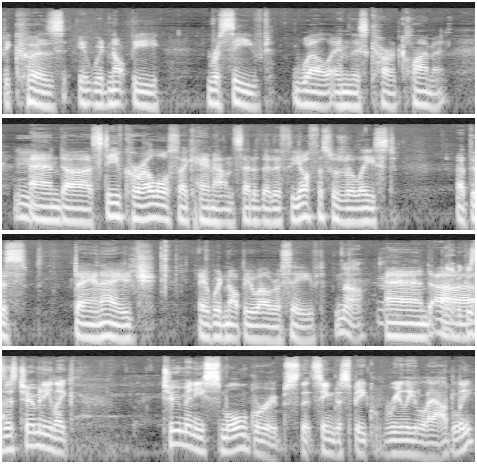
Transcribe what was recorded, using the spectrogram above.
because it would not be received well in this current climate. And uh, Steve Carell also came out and said that if The Office was released at this day and age, it would not be well received. No. And uh, No, because there's too many like too many small groups that seem to speak really loudly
